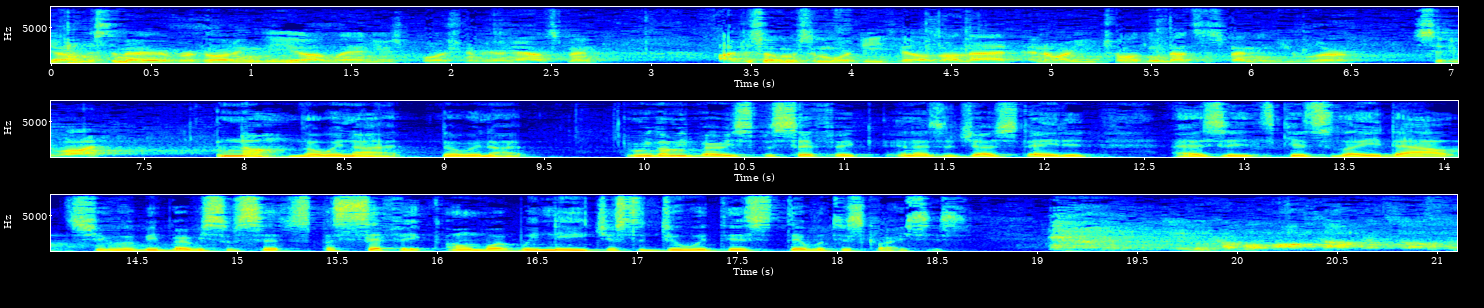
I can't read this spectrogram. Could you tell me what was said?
Yeah, Mr. Mayor, regarding the uh, land use portion of your announcement, uh, just hoping for some more details on that. And are you talking about suspending ULURP citywide? No, no, we're not. No, we're not. We're going to be very specific, and as the judge stated, as it gets laid out, she will be very specific on what we need just to do with this, deal with this crisis. Do a couple off topics also.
